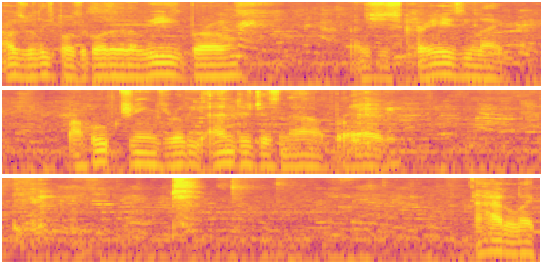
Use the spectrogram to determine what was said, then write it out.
I was really supposed to go to the league, bro. It's just crazy, like, my hoop dreams really ended just now, bro. Had like,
